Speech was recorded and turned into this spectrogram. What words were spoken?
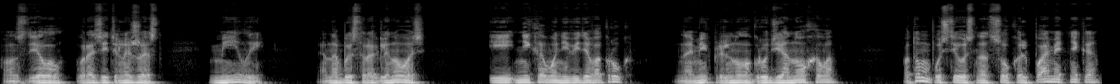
он сделал выразительный жест. «Милый». Она быстро оглянулась и, никого не видя вокруг, на миг прильнула к груди Анохова, потом опустилась на цоколь памятника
